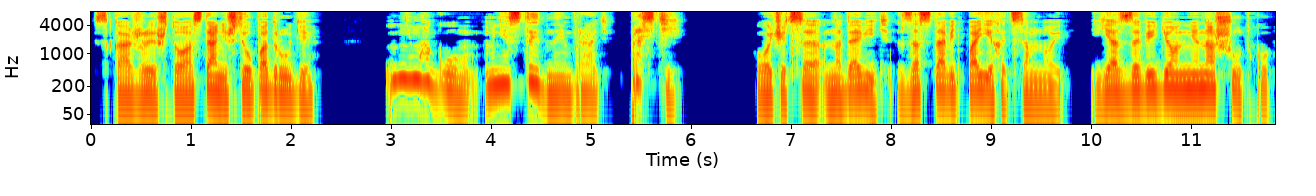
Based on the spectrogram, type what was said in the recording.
Скажи, что останешься у подруги». «Не могу. Мне стыдно им врать. Прости». Хочется надавить, заставить поехать со мной. Я заведен не на шутку,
